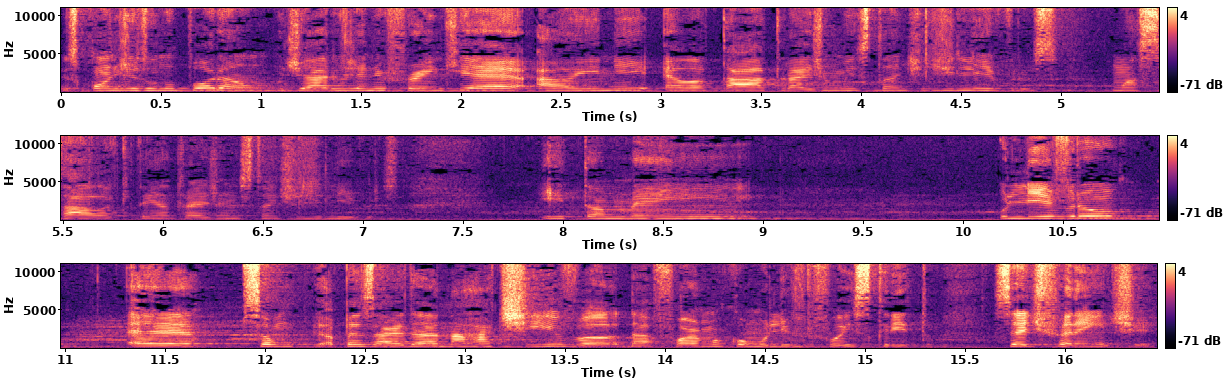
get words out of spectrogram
escondido no porão. O diário de Anne Frank é a Anne, ela tá atrás de uma estante de livros, uma sala que tem atrás de uma estante de livros. E também o livro é, são, apesar da narrativa, da forma como o livro foi escrito ser diferente,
